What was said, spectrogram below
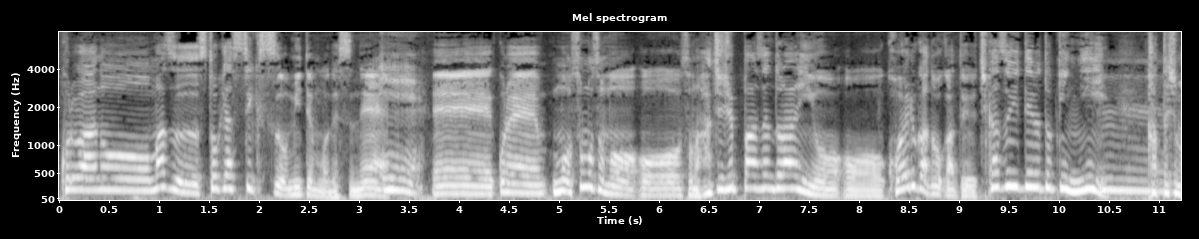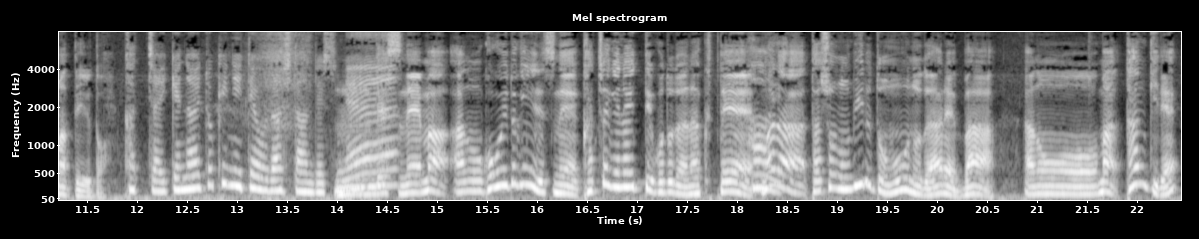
これはあのーまず、ストキャスティクスを見てもですね、えーこれ、もうそもそも、おその80%ラインをお超えるかどうかという近づいている時に買ってしまっていると。買っちゃいけない時に手を出したんですね。ですね。まあ、あの、こういう時にですね、買っちゃいけないっていうことではなくて、はいまだ多少伸びると思うのであれば、あのーまあ、短期で、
